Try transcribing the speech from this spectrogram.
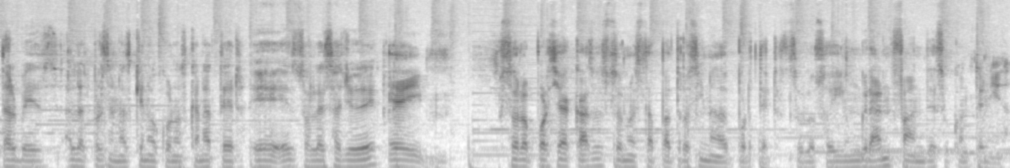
tal vez a las personas que no conozcan a Ter eh, eso les ayude. Ey, solo por si acaso esto no está patrocinado por Ter, solo soy un gran fan de su contenido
